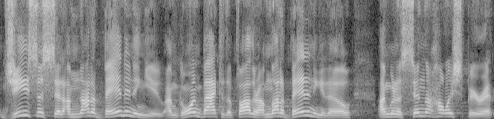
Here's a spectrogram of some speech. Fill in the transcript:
Jesus said, I'm not abandoning you. I'm going back to the Father. I'm not abandoning you, though. I'm going to send the Holy Spirit.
